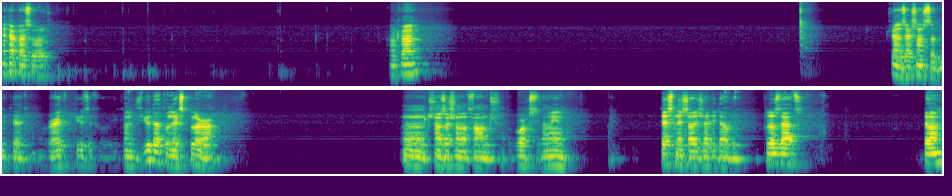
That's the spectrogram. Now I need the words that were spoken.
enter password. Confirm. Transaction submitted. Right beautiful. You can view that on explorer. Mm, transaction found. Works i mean this needs usually that way close that done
